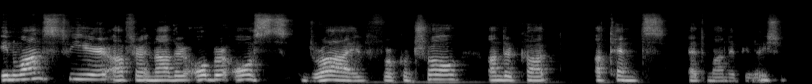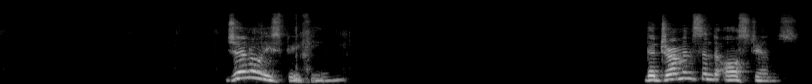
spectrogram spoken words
In one sphere after another, Oberost's drive for control undercut attempts at manipulation. Generally speaking, the Germans and Austrians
